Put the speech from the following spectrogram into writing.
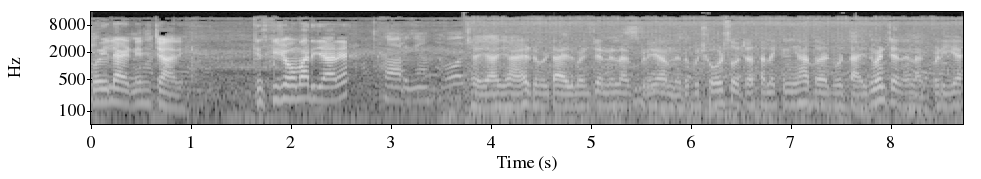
कोई लाइट नहीं थी जा रही। किसकी शो हमारी जा रहे हैं? अच्छा यार यहाँ एडवर्टाइजमेंट चलने लग पड़ी है। हमने तो कुछ और सोचा था लेकिन यहाँ तो एडवर्टाइजमेंट चलने लग पड़ी है।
